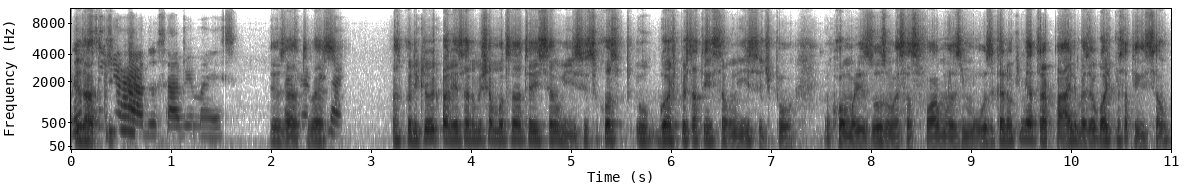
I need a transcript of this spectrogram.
Não Exato. que errado, sabe? Mas. Exato, é mas, verdade. mas por incrível que pareça, não me chamou tanta atenção isso. isso eu gosto- de prestar atenção nisso, tipo, em como eles usam essas fórmulas de música. Não que me atrapalhe, mas eu gosto de prestar atenção.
